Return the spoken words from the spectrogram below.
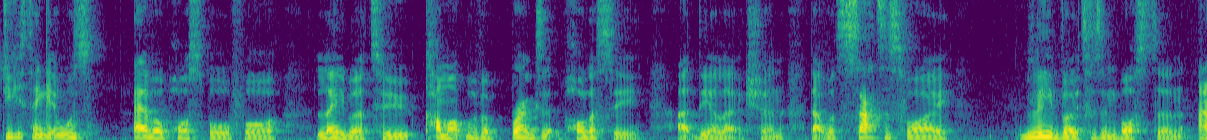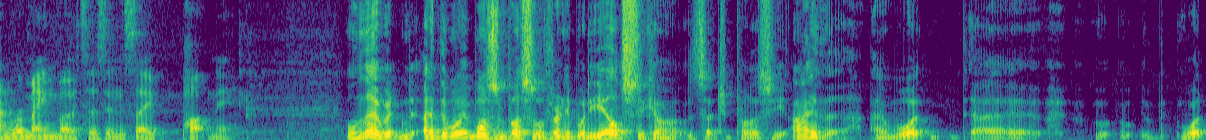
Do you think it was ever possible for Labour to come up with a Brexit policy at the election that would satisfy Leave voters in Boston and Remain voters in, say, Putney? Well, no, but uh, it wasn't possible for anybody else to come up with such a policy either. And what uh, what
